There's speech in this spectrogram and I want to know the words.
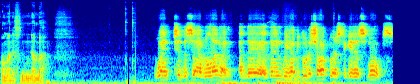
ominous number. went to the 7-Eleven, and, they, and then we had to go to Shoppers to get his smokes.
